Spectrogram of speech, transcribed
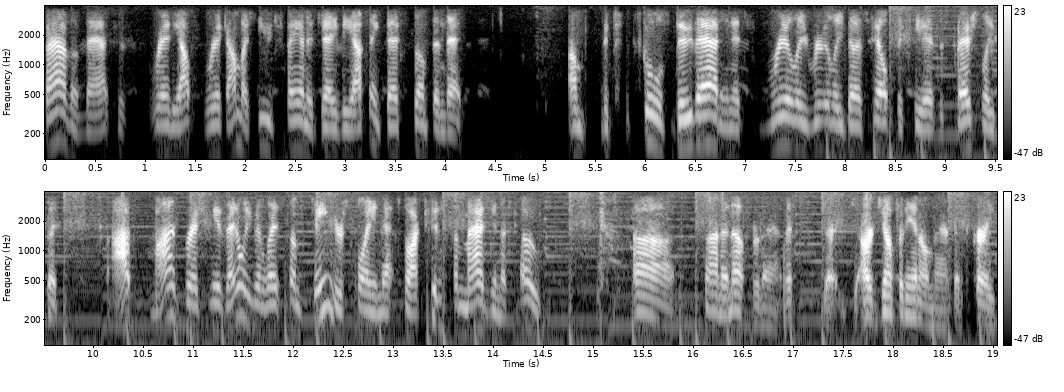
fathom that because Randy, I, Rick, I'm a huge fan of JV. I think that's something that um, the schools do that, and it really, really does help the kids, especially. But I, my impression is they don't even let some seniors play in that, so I couldn't imagine a coach uh, signing up for that. That's, uh, or jumping in on that. That's crazy.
